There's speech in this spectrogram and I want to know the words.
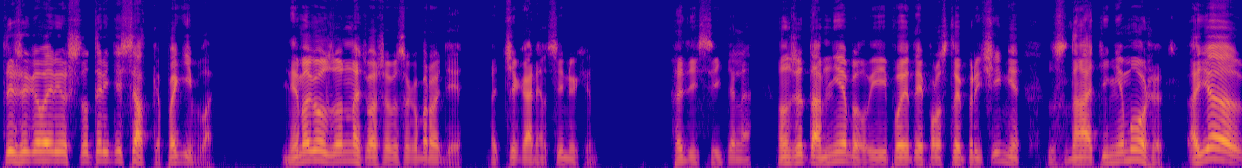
«Ты же говорил, что три десятка погибло». «Не могу знать, ваше высокоблагородие», — отчеканил Синюхин. А действительно, он же там не был, и по этой простой причине знать и не может. А я...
